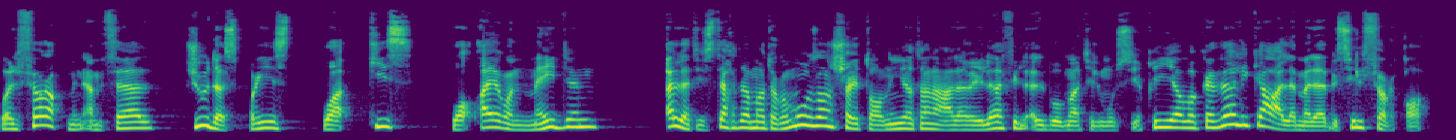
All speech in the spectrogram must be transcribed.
والفرق من أمثال جوداس بريست وكيس وآيرون ميدن التي استخدمت رموزا شيطانية على غلاف الألبومات الموسيقية وكذلك على ملابس الفرقة.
